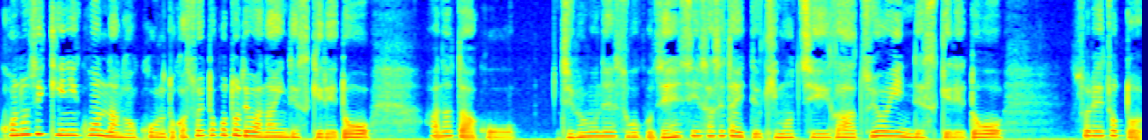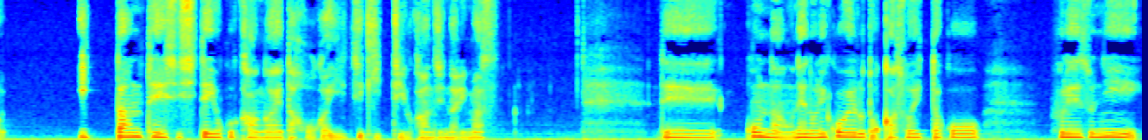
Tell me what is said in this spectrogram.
この時期に困難が起こるとかそういったことではないんですけれどあなたはこう自分をねすごく前進させたいっていう気持ちが強いんですけれどそれちょっと一旦停止してよく考えた方がいい時期っていう感じになります。で困難をね乗り越えるとかそういったこうフレーズに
